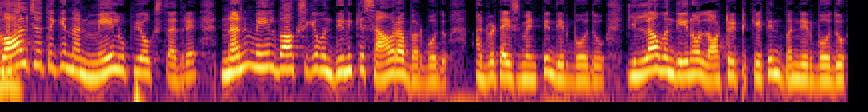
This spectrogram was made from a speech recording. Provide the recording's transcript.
ಕಾಲ್ ಜೊತೆಗೆ ನನ್ನ ಮೇಲ್ ಉಪಯೋಗಿಸ್ತಾ ಇದ್ರೆ ನನ್ನ ಮೇಲ್ ಬಾಕ್ಸ್ಗೆ ಒಂದ್ ದಿನಕ್ಕೆ ಸಾವಿರ ಬರ್ಬೋದು. ಅಡ್ವರ್ಟೈಸ್ಮೆಂಟ್ ಇಂದ ಇರ್ಬೋದು ಇಲ್ಲ ಒಂದ್ ಏನೋ ಲಾಟ್ರಿ ಟಿಕೆಟ್ ಇಂದ ಬಂದಿರ್ಬೋದು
